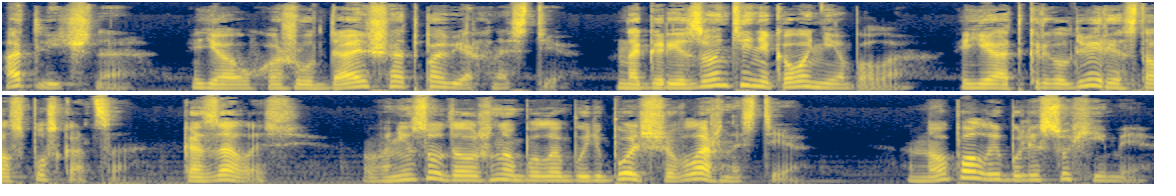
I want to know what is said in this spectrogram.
Отлично. Я ухожу дальше от поверхности. На горизонте никого не было. Я открыл дверь и стал спускаться. Казалось, внизу должно было быть больше влажности, но полы были сухими.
